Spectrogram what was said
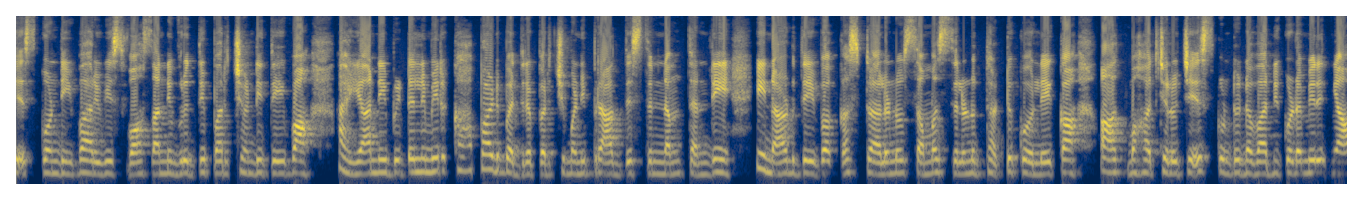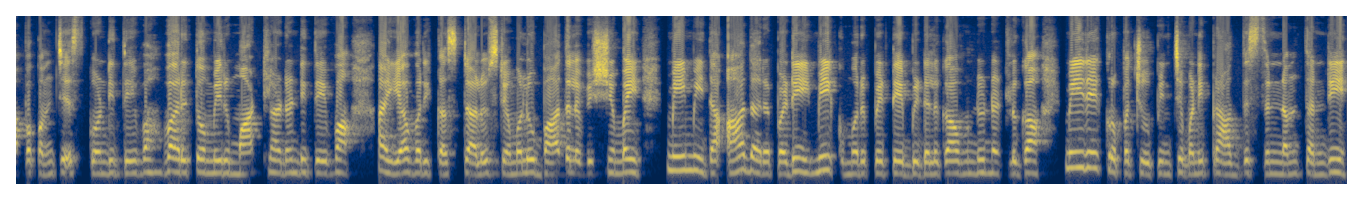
చేసుకోండి. వారి విశ్వాసాన్ని వృద్ధిపరచండి దేవా. అయ్యా నీ బిడ్డల్ని మీరు కాపాడి భద్రపరచమని ప్రార్థిస్తున్నాం తండ్రి. ఈనాడు దేవా కష్టాలను సమస్యలను తట్టుకోలేక ఆత్మహత్యలు చేసుకుంటున్న వారిని కూడా మీరు జ్ఞాపకం చేసుకోండి దేవా. వారితో మీరు మాట్లాడండి దేవా. అయ్యా వారి కష్టాలు శ్రమలు బాధల విషయమై మీ మీద ఆధారపడి మీకు మొరుపెట్టే బిడ్డలుగా ఉండున్నట్లుగా మీరే కృప చూపించమని ప్రార్థిస్తున్నాం తండ్రి.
